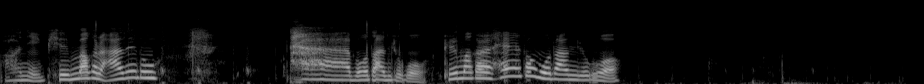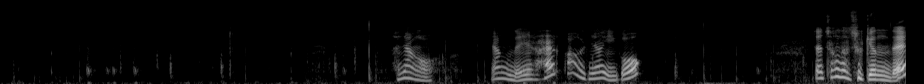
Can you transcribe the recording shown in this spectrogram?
아니, 빌막을 안 해도 다못안 주고, 빌막을 해도 못 안 주고. 그냥 어, 그냥 내일 할까 그냥 이거? 짜증나 죽겠는데?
